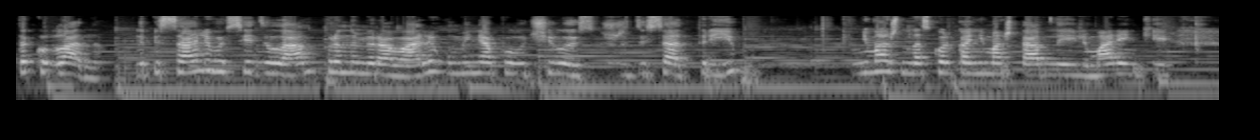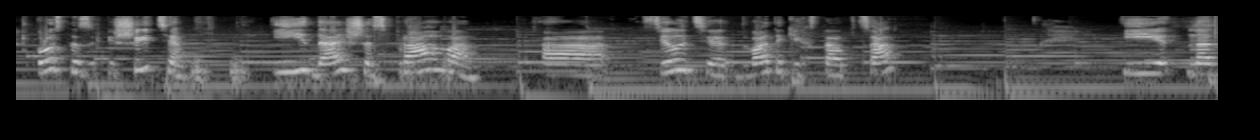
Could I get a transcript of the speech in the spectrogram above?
Так, ладно, написали вы все дела, пронумеровали. У меня получилось 63. Неважно, насколько они масштабные или маленькие, просто запишите. И дальше справа а, сделайте два таких столбца. И над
